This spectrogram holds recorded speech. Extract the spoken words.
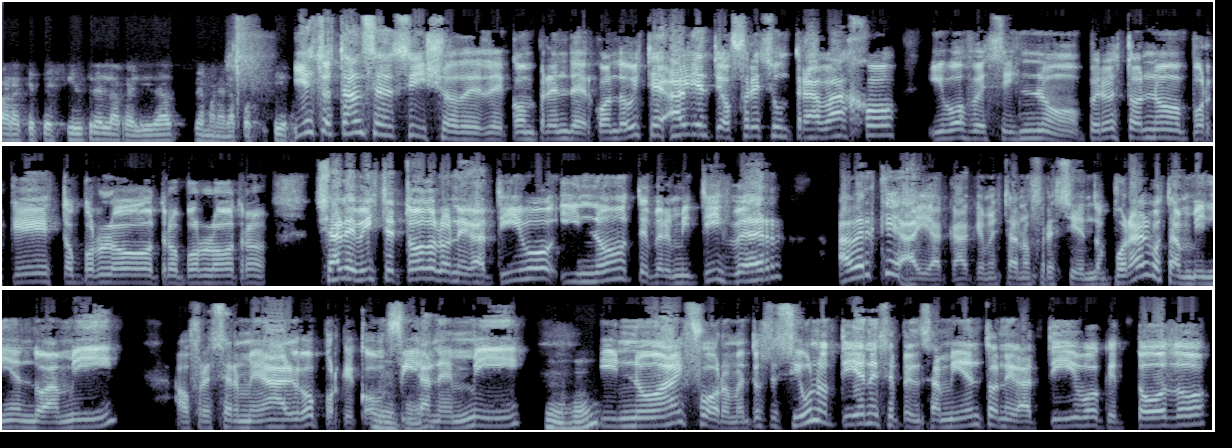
para que te filtre la realidad de manera positiva. Y esto es tan sencillo de, comprender. Cuando viste alguien te ofrece un trabajo y vos decís no, pero esto no, porque esto, por lo otro, por lo otro, ya le viste todo lo negativo y no te permitís ver, a ver qué hay acá que me están ofreciendo. Por algo están viniendo a mí a ofrecerme algo porque confían en mí y no hay forma. Entonces, si uno tiene ese pensamiento negativo que todo,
